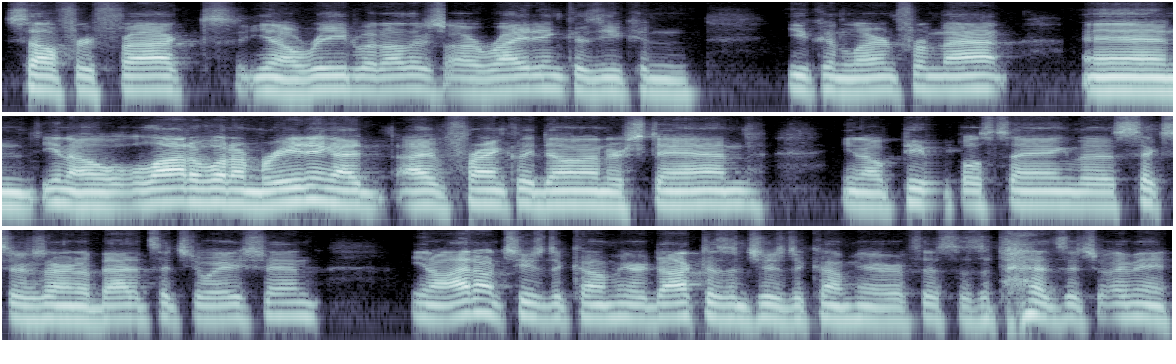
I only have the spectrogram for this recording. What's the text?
self-reflect, you know, read what others are writing because you can you can learn from that. And you know, a lot of what I'm reading, I I frankly don't understand. You know, people saying the Sixers are in a bad situation you know, I don't choose to come here. Doc doesn't choose to come here if this is a bad situation. I mean,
